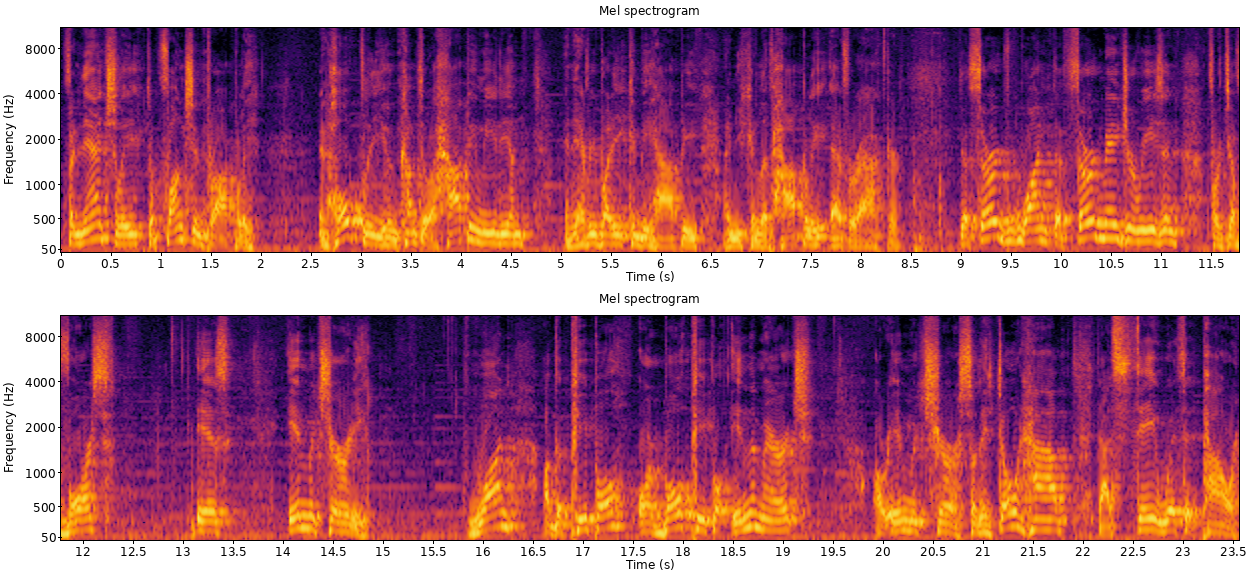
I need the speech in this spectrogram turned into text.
financially to function properly. And hopefully you can come to a happy medium and everybody can be happy and you can live happily ever after. The third one, the third major reason for divorce is immaturity. One of the people or both people in the marriage are immature. So they don't have that stay with it power.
